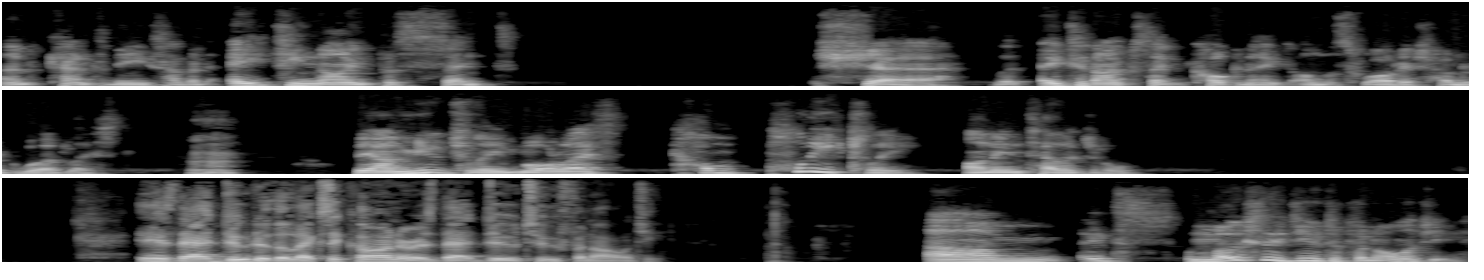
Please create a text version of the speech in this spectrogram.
and Cantonese have an 89% share, like 89% cognate on the Swadesh 100 word list. Mhm. They are mutually, more or less, completely unintelligible. Is that due to the lexicon or is that due to phonology? Um, it's mostly due to phonology.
